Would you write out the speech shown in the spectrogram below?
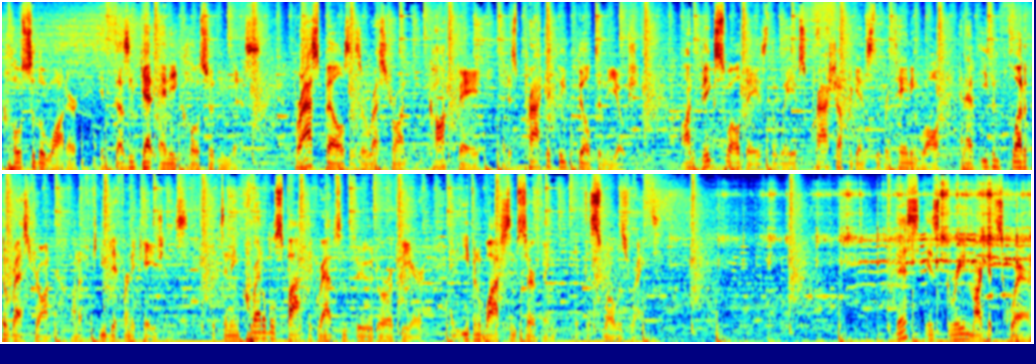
close to the water, it doesn't get any closer than this. Brass Bells is a restaurant in Kalk Bay that is practically built in the ocean. On big swell days, the waves crash up against the retaining wall and have even flooded the restaurant on a few different occasions. It's an incredible spot to grab some food or a beer and even watch some surfing if the swell is right. This is Green Market Square,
